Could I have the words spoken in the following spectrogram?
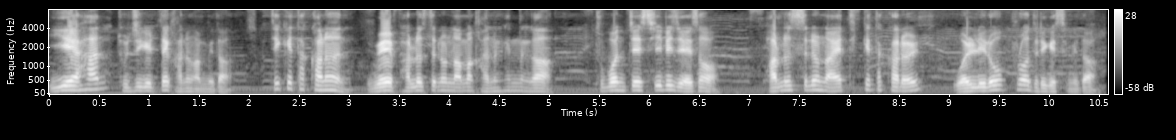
이해한 조직일 때 가능합니다. 티키타카는 왜 바르셀로나만 가능했는가? 두 번째 시리즈에서 바르셀로나의 티키타카를 원리로 풀어드리겠습니다.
